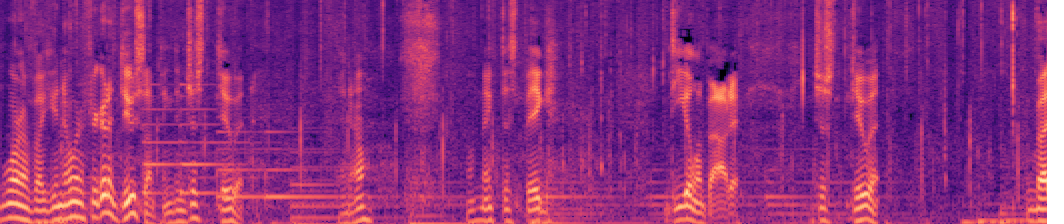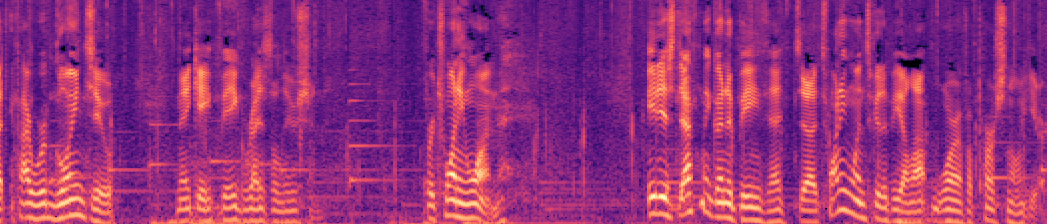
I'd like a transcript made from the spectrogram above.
more of a, you know what, if you're going to do something, then just do it. You know? Don't make this big deal about it. Just do it. But if I were going to make a big resolution for 21, it is definitely going to be that uh, 21 is going to be a lot more of a personal year.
